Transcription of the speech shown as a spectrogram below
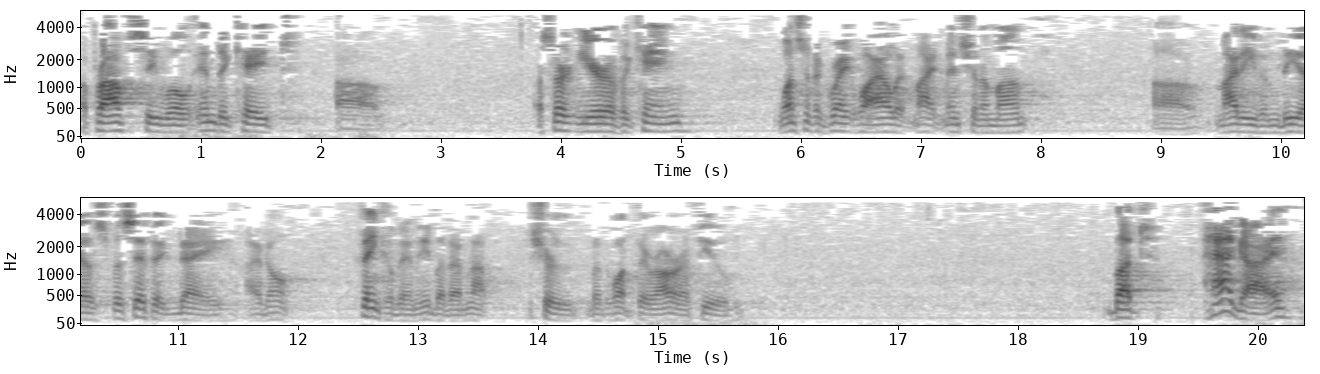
a prophecy will indicate uh, a certain year of a king. Once in a great while, it might mention a month. Uh, might even be a specific day. I don't think of any, but I'm not sure. But what there are a few. But Haggai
